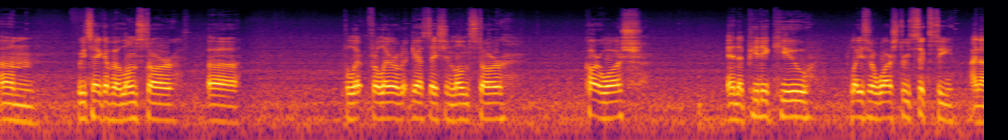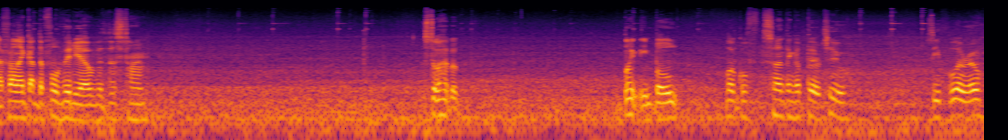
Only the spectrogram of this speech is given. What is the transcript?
um retake of a Lone Star uh gas station Lone Star car wash and a PDQ laser wash 360 and I finally got the full video of it this time. Still have a lightning bolt local sign thing up there too. See Valero.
